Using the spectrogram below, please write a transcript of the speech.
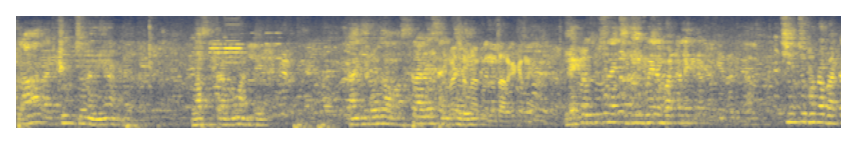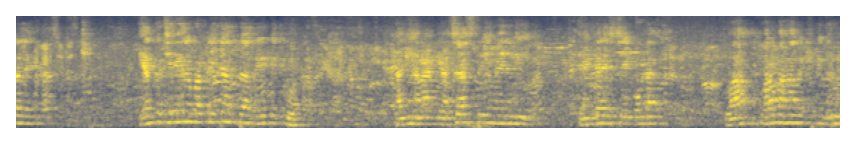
త్రా రక్షించున్నది అంటారు. వస్త్రము అంటే కానీ ఈరోజు ఆ వస్త్రాలే సరిగ్గా. ఎక్కడ చూసినా చినిగిపోయిన బట్టలే. చించుకున్న బట్టలే. ఎంత చినిగిన బట్ట అయితే అంత రేట్ ఎక్కువ. కానీ అలాంటి అశాస్త్రీయమైనవి ఎంకరేజ్ చేయకుండా వా వరమహాలక్ష్మి గురు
